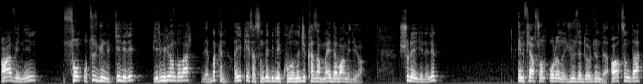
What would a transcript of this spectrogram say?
AV'nin son 30 günlük geliri 1 milyon dolar ve bakın ayı piyasasında bile kullanıcı kazanmaya devam ediyor. Şuraya gelelim. Enflasyon oranı %4'ün de altında.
